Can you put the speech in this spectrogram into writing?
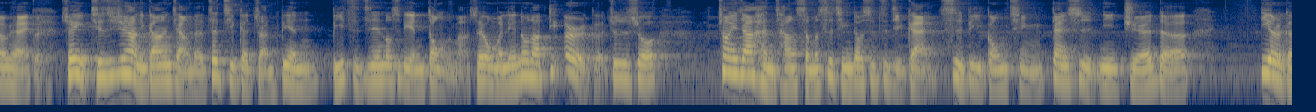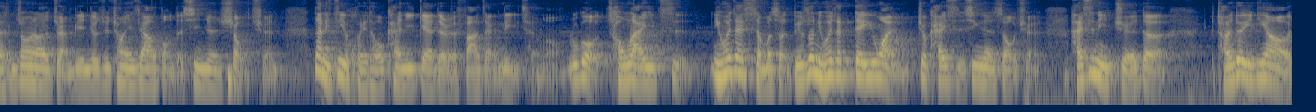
OK，对，所以其实就像你刚刚讲的，这几个转变彼此之间都是联动的嘛。所以我们联动到第二个，就是说，创业家很长什么事情都是自己干，事必躬亲。但是你觉得第二个很重要的转变，就是创业家要懂得信任授权。那你自己回头看 eGather 的发展历程哦，如果重来一次，你会在什么时候？比如说你会在 Day One 就开始信任授权，还是你觉得？团队一定要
